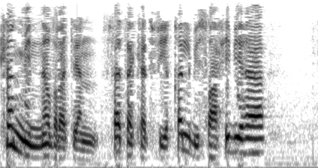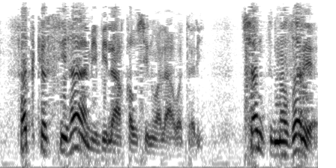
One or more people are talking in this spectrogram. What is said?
كم من نظرة فتكت في قلب صاحبها فتك السهام بلا قوس ولا وتر. شنت نظري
